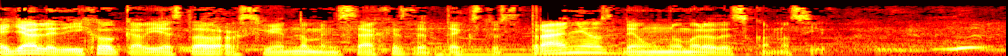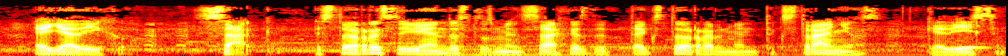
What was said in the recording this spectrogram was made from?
Ella le dijo que había estado recibiendo mensajes de texto extraños de un número desconocido. Ella dijo, Zach, estoy recibiendo estos mensajes de texto realmente extraños, que dicen,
